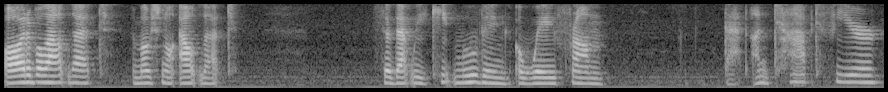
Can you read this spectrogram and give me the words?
Audible outlet, emotional outlet, so that we keep moving away from that untapped fear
